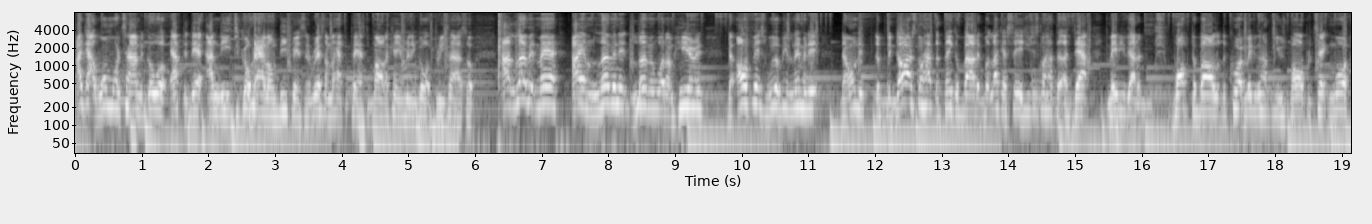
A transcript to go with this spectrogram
I got one more time to go up. After that, I need to go down on defense and rest. I'm gonna have to pass the ball. I can't really go up three times. So I love it, man. I am loving it, loving what I'm hearing. The offense will be limited. The only the, the, guards don't have to think about it, but like I said, you're just gonna have to adapt. Maybe you gotta walk the ball at the court. Maybe you're gonna have to use ball protect more,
